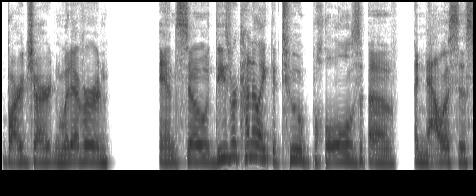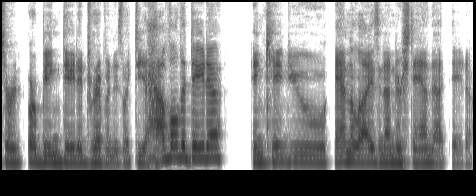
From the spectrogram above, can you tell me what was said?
bar chart and whatever. And, and so these were kind of like the two poles of analysis or, or being data driven is like, do you have all the data and can you analyze and understand that data?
